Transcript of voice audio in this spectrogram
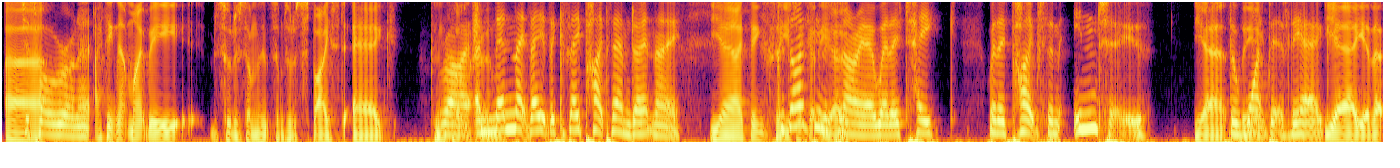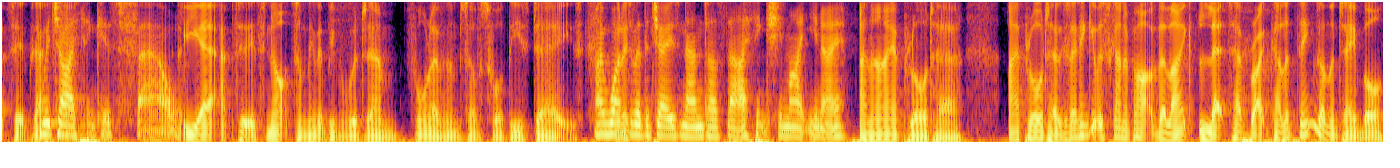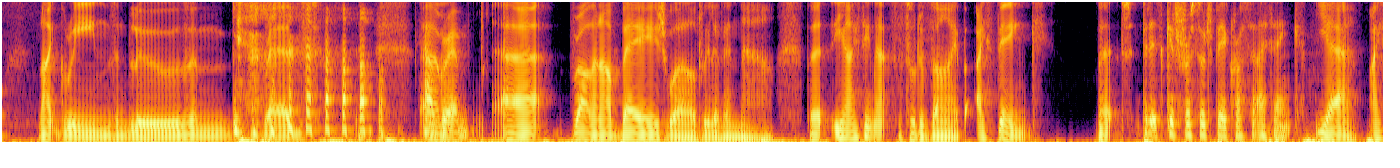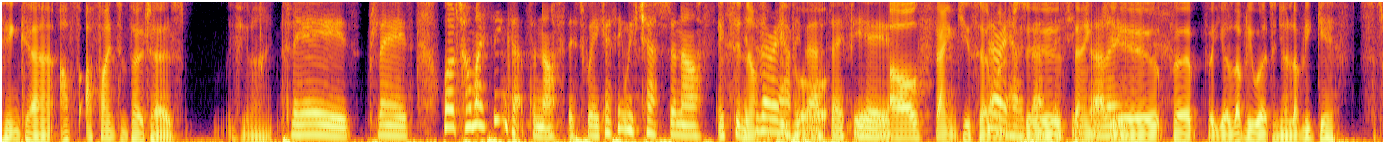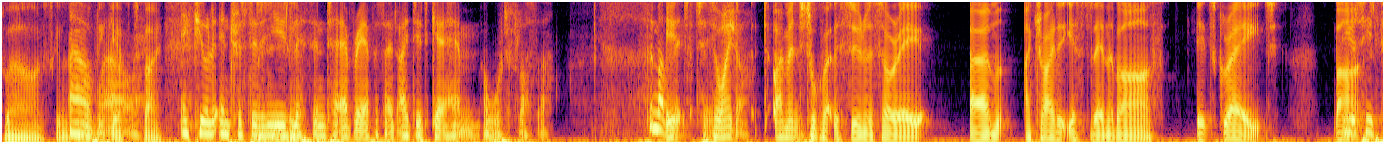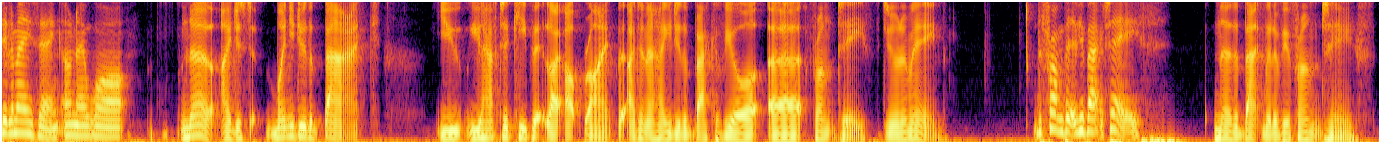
Just while we're on it, I think that might be sort of something, some sort of spiced egg concoction. right? And then they they because they pipe them, don't they? yeah, I think so. Because I've seen a scenario where they take where they've piped them into Yeah, the, white bit of the egg, Yeah, yeah, that's it exactly. which I think is foul. Yeah, absolutely. It's not something that people would um, fall over themselves for these days. I wonder whether Joe's nan does that. I think she might. You know, and I applaud her. I applaud her because I think it was kind of part of the like, let's have bright coloured things on the table, like greens and blues and reds. how grim. uh, rather than our beige world we live in now. But yeah, I think that's the sort of vibe. I think, but But it's good for us all to be across it. I think. yeah, I think uh, I'll, I'll find some photos if you like. Please, please. Well, Tom, I think that's enough this week. I think we've chatted enough. It's enough It's a for very happy people. birthday for you. Oh, thank you so Very much, happy birthday Suze. to you, Thank darling. you for, for your lovely words and your lovely gifts as well. I was given some Oh, lovely well. gifts by. If you're interested and you'd listen to every episode, I did get him a water flosser. Some other bits too. so I. I meant to talk about this sooner. Sorry, um, I tried it yesterday in the bath. It's great, but Do your teeth feel amazing? Oh no, what? no, I just when you do the back, you you have to keep it like upright. But I don't know how you do the back of your uh, front teeth. Do you know what I mean? The front bit of your back teeth? No, the back bit of your front teeth.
